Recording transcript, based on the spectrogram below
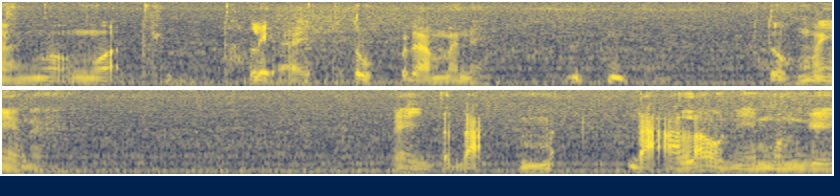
ាងក់ងក់ធ្លាក់ឲ្យផ្ទុះផ្ដាំហ្នឹងផ្ទុះមែនណាឯងទៅដាក់ដាក់ឥឡូវនេះមុនគេ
